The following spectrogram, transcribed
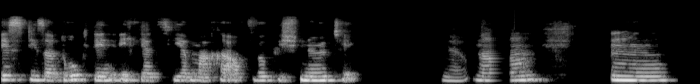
ist dieser Druck, den ich jetzt hier mache, auch wirklich nötig. Ja. Na, hm.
